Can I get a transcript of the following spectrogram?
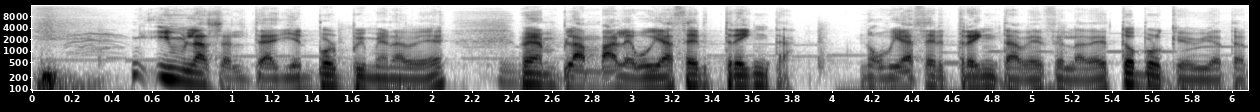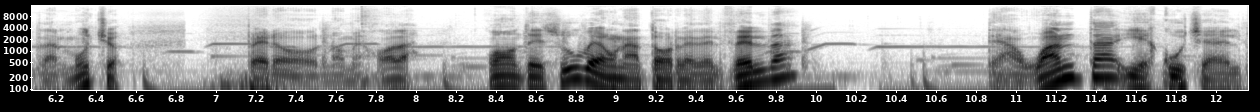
y me la salté ayer por primera vez. Pero en plan, vale, voy a hacer 30. No voy a hacer 30 veces la de esto porque voy a tardar mucho. Pero no me jodas. Cuando te sube a una torre del Zelda, te aguanta y escucha el.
